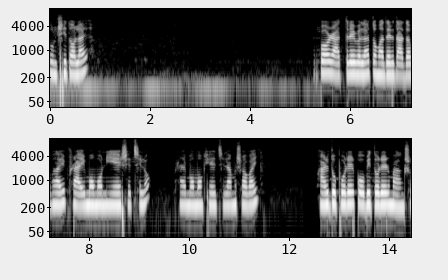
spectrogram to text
তুলসী তলায়। পর রাত্রেবেলা তোমাদের দাদা ভাই ফ্রাই মোমো নিয়ে এসেছিল। ফ্রাই মোমো খেয়েছিলাম সবাই। আর দুপুরের কবিতরের মাংস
